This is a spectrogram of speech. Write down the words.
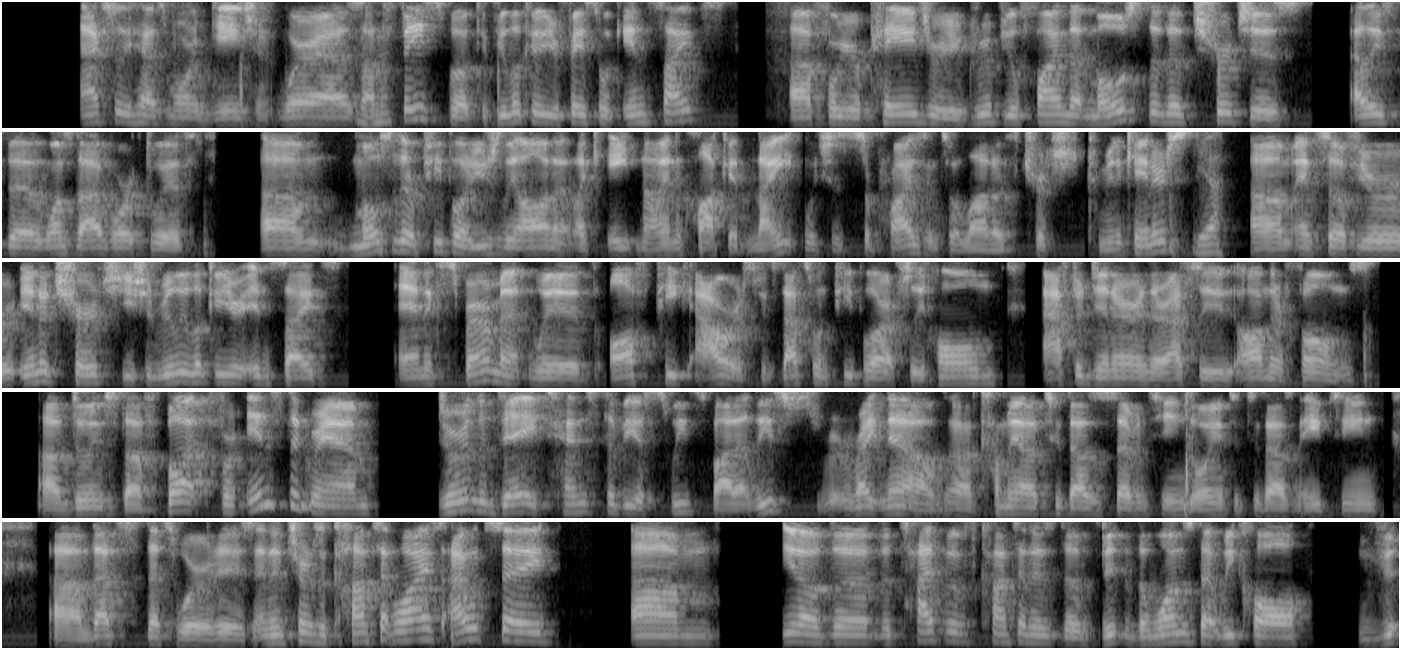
actually has more engagement. Whereas mm-hmm. on Facebook, if you look at your Facebook Insights uh, for your page or your group, you'll find that most of the churches, at least the ones that I've worked with, um, most of their people are usually on at like eight, nine o'clock at night, which is surprising to a lot of church communicators. Yeah. Um, and so if you're in a church, you should really look at your insights and experiment with off peak hours because that's when people are actually home after dinner and they're actually on their phones uh, doing stuff. But for Instagram, during the day tends to be a sweet spot, at least right now, uh, coming out of 2017, going into 2018. Um, that's that's where it is. And in terms of content wise, I would say, um, you know, the the type of content is the the ones that we call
